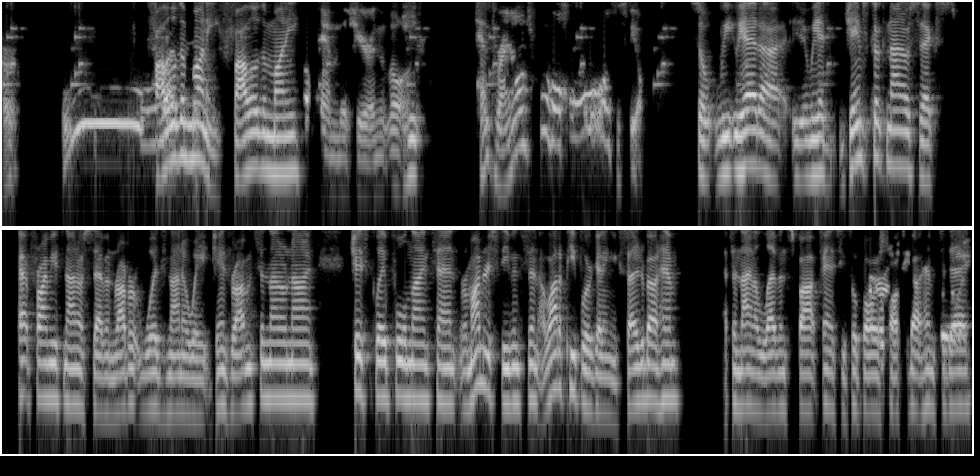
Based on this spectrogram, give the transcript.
Kirk. Ooh, Follow the money. Follow the money. him this year in the little tenth round. Oh, it's a steal. So we we had uh we had James Cook 906, Pat Freiermuth 907, Robert Woods 908, James Robinson 909, Chase Claypool 910, Rhamondre Stevenson. A lot of people are getting excited about him at the 911 spot. Fantasy footballers talked about him today.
